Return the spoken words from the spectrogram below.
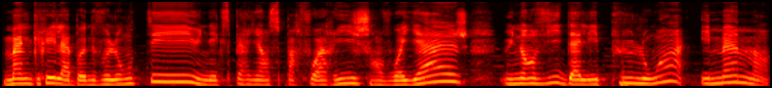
Malgré la bonne volonté, une expérience parfois riche en voyage, une envie d'aller plus loin et même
